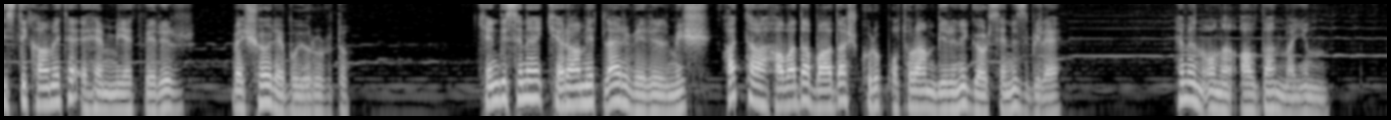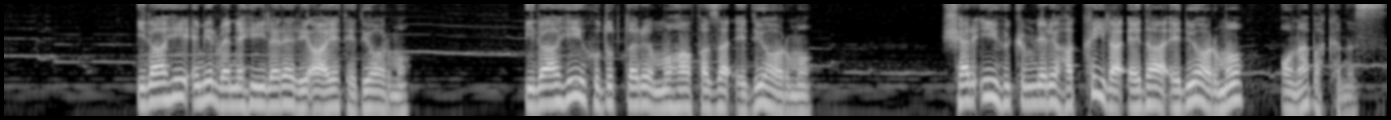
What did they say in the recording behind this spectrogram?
istikamete ehemmiyet verir ve şöyle buyururdu. Kendisine kerametler verilmiş, hatta havada bağdaş kurup oturan birini görseniz bile, hemen ona aldanmayın. İlahi emir ve nehilere riayet ediyor mu? İlahi hudutları muhafaza ediyor mu? Şer'i hükümleri hakkıyla eda ediyor mu? Ona bakınız.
